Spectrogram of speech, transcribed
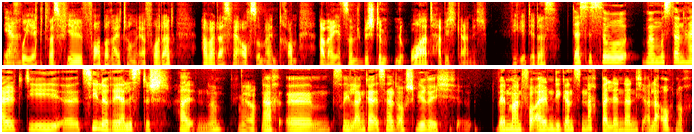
ja. Projekt, was viel Vorbereitung erfordert. Aber das wäre auch so mein Traum. Aber jetzt so einen bestimmten Ort habe ich gar nicht. Wie geht dir das? Das ist so, man muss dann halt die äh, Ziele realistisch halten. Ne? Ja. Nach ähm, Sri Lanka ist halt auch schwierig, wenn man vor allem die ganzen Nachbarländer nicht alle auch noch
